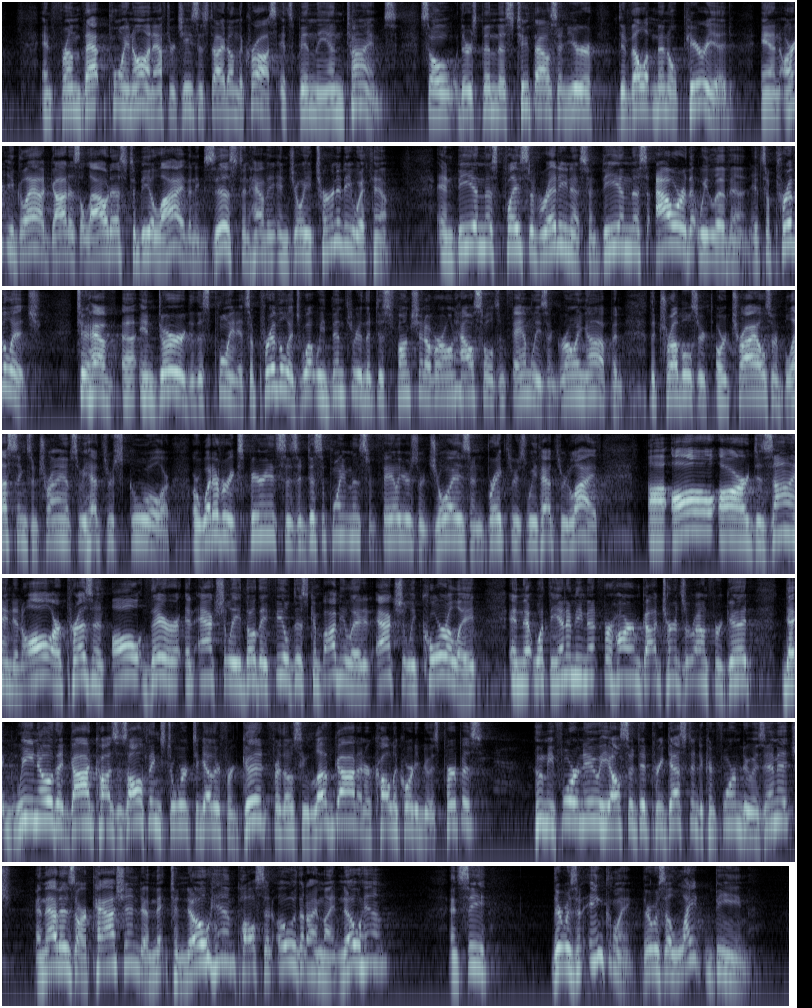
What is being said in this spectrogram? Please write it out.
And from that point on, after Jesus died on the cross, it's been the end times. So there's been this 2,000 year developmental period. And aren't you glad God has allowed us to be alive and exist and have enjoy eternity with Him? And be in this place of readiness and be in this hour that we live in. It's a privilege to have uh, endured to this point. It's a privilege what we've been through the dysfunction of our own households and families and growing up and the troubles or, or trials or blessings and triumphs we had through school or, or whatever experiences and disappointments and failures or joys and breakthroughs we've had through life. Uh, all are designed and all are present, all there, and actually, though they feel discombobulated, actually correlate and that what the enemy meant for harm, God turns around for good. That we know that God causes all things to work together for good for those who love God and are called according to his purpose. Whom he foreknew, he also did predestine to conform to his image. And that is our passion to, to know him. Paul said, Oh, that I might know him. And see, there was an inkling, there was a light beam.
